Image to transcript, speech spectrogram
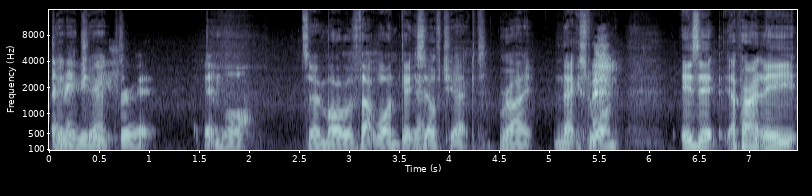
then Get maybe read through it a bit more. So moral of that one, get Yeah. yourself checked. Right. Next one. Is it apparently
